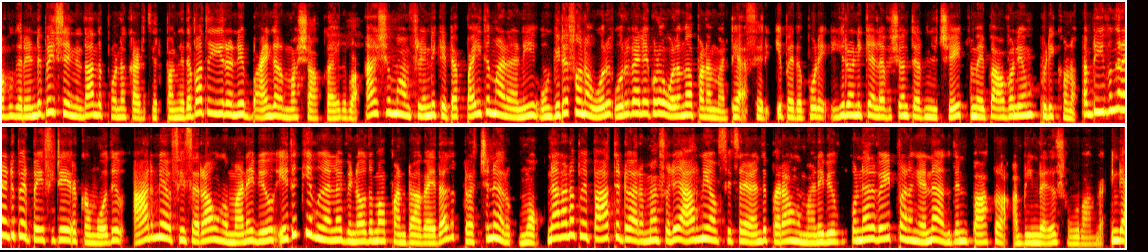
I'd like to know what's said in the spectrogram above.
அவங்க ரெண்டு பேர் சேர்ந்து தான் அந்த பொண்ணை கடத்திருப்பாங்க இதை பார்த்து ஹீரோனே பயங்கரமா ஷாக் ஆயிருவா ஆஷும் அவன் ஃப்ரெண்டு கிட்ட பைத்தமான நீ உங்ககிட்ட சொன்ன ஒரு ஒரு வேலையை கூட ஒழுங்கா பண்ண மாட்டியா? சரி இப்ப இதை போடு. ஹீரோனிக்கு எல்லா விஷயம் தெரிஞ்சுச்சு. நம்ம இப்ப அவளையும் பிடிக்கணும். அப்படி இவங்க ரெண்டு பேர் பேசிட்டே இருக்கும்போது ஆர்மி ஆபீசரா அவங்க மனைவியும் எதுக்கு இவங்க எல்லாம் வினோதமா பண்றாங்க? ஏதாவது பிரச்சனை இருக்குமோ? நான் வேணா போய் பார்த்துட்டு வரமான்னு சொல்லி ஆர்மி ஆபீசர் இருந்து பெற அவங்க மனைவியும் கொஞ்ச நேரம் வெயிட் பண்ணுங்க என்ன ஆகுதுன்னு பார்க்கலாம். அப்படின்றத சொல்லுவாங்க. இங்க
